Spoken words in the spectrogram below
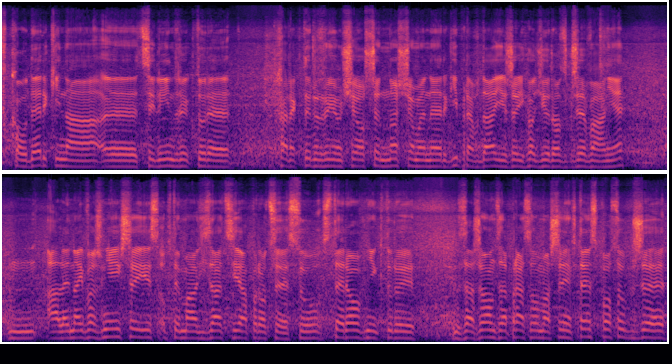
w kołderki na cylindry, które charakteryzują się oszczędnością energii, prawda, jeżeli chodzi o rozgrzewanie, Mm, ale najważniejsze jest optymalizacja procesu. Sterownik, który zarządza pracą maszyny w ten sposób, że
